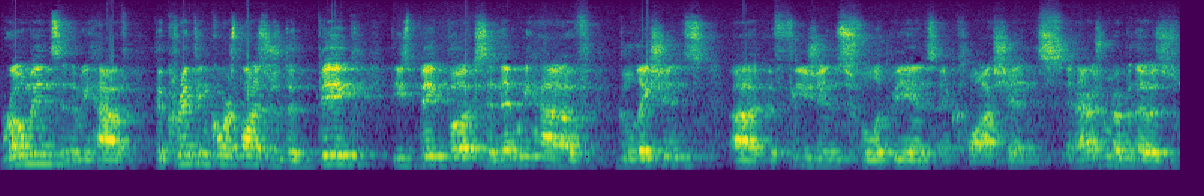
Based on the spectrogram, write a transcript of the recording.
Romans, and then we have the Corinthian correspondence, which are the big these big books, and then we have Galatians, uh, Ephesians, Philippians, and Colossians. And I always remember those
